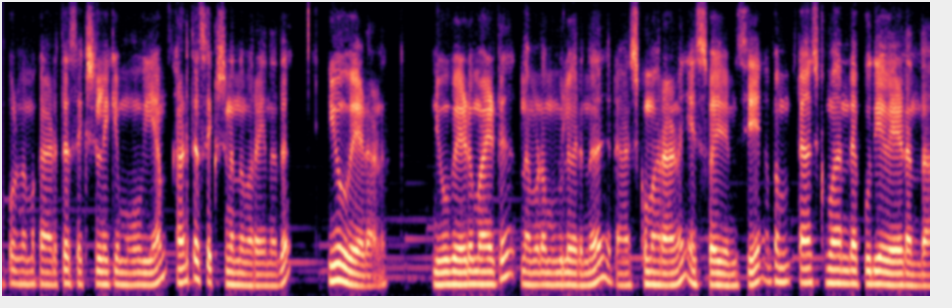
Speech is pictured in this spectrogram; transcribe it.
അപ്പോൾ നമുക്ക് അടുത്ത സെക്ഷനിലേക്ക് മൂവ് ചെയ്യാം അടുത്ത സെക്ഷൻ എന്ന് പറയുന്നത് ന്യൂ വേഡ് ആണ് ന്യൂ വേഡുമായിട്ട് നമ്മുടെ മുമ്പിൽ വരുന്നത് രാജ്കുമാറാണ് S Y M C A അപ്പം രാജ്കുമാറിന്റെ പുതിയ വേഡ് എന്താ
